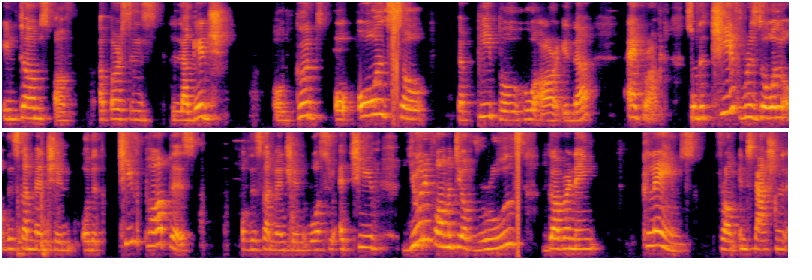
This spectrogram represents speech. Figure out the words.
in terms of a person's luggage or goods or also the people who are in the aircraft. So the chief result of this convention or the chief purpose of this convention was to achieve uniformity of rules governing claims from international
